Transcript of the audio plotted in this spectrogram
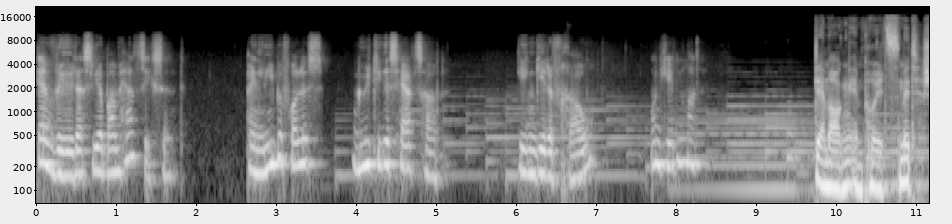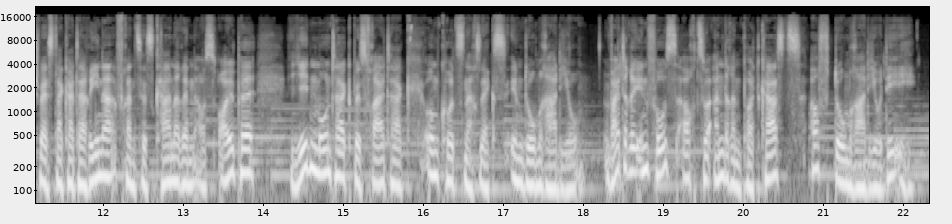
er will, dass wir barmherzig sind, ein liebevolles, gütiges Herz haben, gegen jede Frau und jeden Mann. Der Morgenimpuls mit Schwester Katharina, Franziskanerin aus Olpe, jeden Montag bis Freitag um kurz nach sechs im Domradio. Weitere Infos auch zu anderen Podcasts auf domradio.de.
